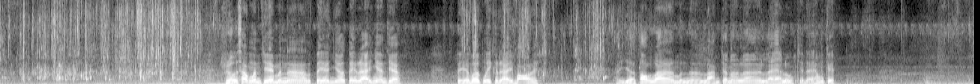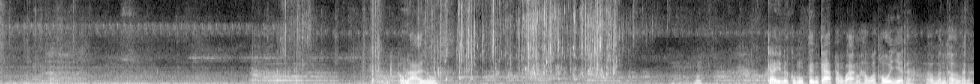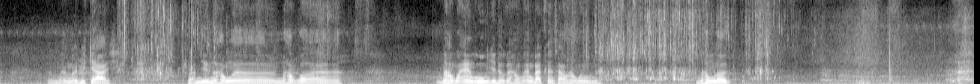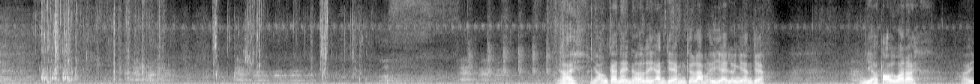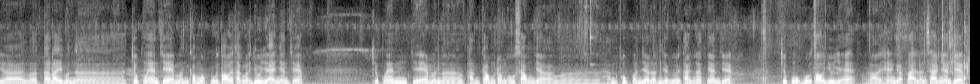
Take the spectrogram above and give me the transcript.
Rửa xong anh chị em mình à, tỉa nhớ tỉa rễ nha anh chị em. Tỉa bớt mấy cái rễ bỏ đi bây giờ tối quá, mình à, làm cho nó lẹ luôn chứ để không kịp. Ấu đại luôn. Cây nó cũng cứng cáp đàng hoàng, nó không có thối gì hết à nó bình thường hết à. Mà nó bị chai. Làm như nó không à, nó không có à, nó không có ăn uống gì được nó không ăn đất hay sao nó không ăn nè. Nó không lớn. Rồi nhọn cái này nữa thì anh chị em mình cứ làm y vậy luôn nha anh chị em. Giờ tối quá rồi. Thôi, ờ, tới đây mình ờ, chúc mấy anh chị em mình có một buổi tối thật là vui vẻ nha anh chị em. Chúc mấy anh chị em mình là thành công trong cuộc sống và hạnh phúc bên gia đình và người thân hết nha anh chị em. Chúc một buổi tối vui vẻ. Rồi hẹn gặp lại lần sau nha anh chị em.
